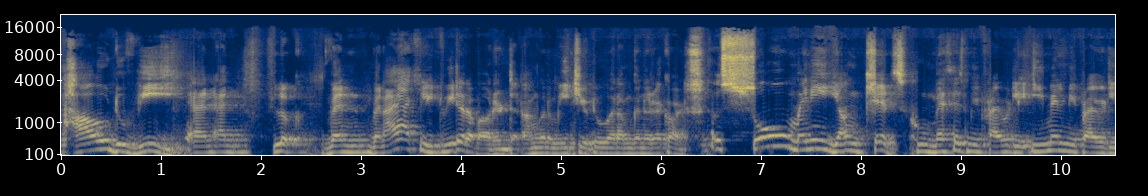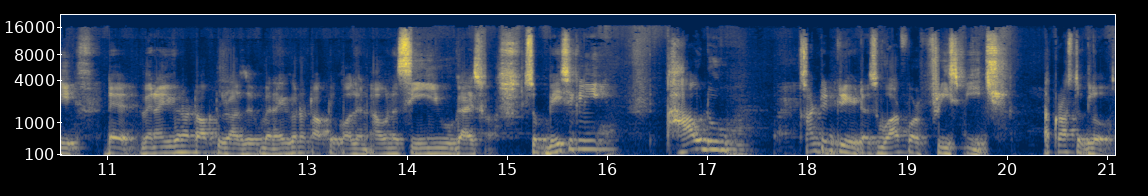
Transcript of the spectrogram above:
how do we and and look when when i actually tweeted about it that i'm going to meet you too and i'm going to record so many young kids who messaged me privately emailed me privately that when are you going to talk to razib? When are you going to talk to colin? I want to see you guys. So basically how do content creators who are for free speech across the globe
